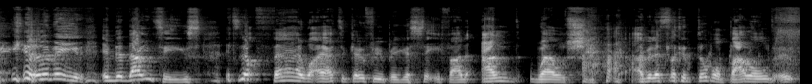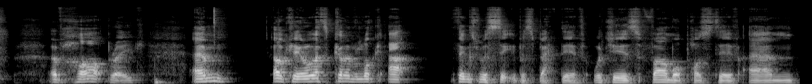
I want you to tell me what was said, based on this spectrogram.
you know what I mean? In the 90s, it's not fair what I had to go through being a City fan and Welsh. I mean, it's like a double barreled of heartbreak. Um, okay, well, let's kind of look at things from a City perspective, which is far more positive. Um,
